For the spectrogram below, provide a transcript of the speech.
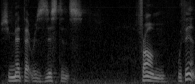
She met that resistance from within.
